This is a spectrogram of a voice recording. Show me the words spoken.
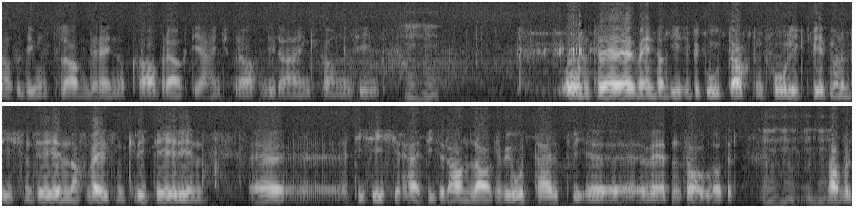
also die Unterlagen der NOK, aber auch die Einsprachen, die da eingegangen sind. Und äh, wenn dann diese Begutachtung vorliegt, wird man ein bisschen sehen, nach welchen Kriterien äh, die Sicherheit dieser Anlage beurteilt äh, werden soll, oder? Aber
